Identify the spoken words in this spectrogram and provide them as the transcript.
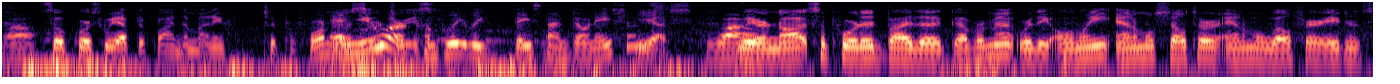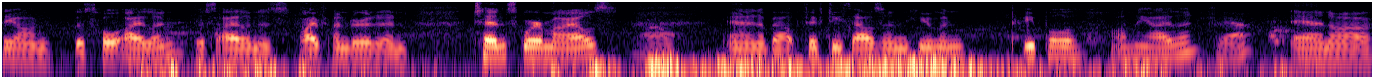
Wow. So of course we have to find the money to perform And those surgeries. And you are completely based on donations. Yes. Wow. We are not supported by the government. We're the only animal shelter, animal welfare agency on this whole island. This island is 510 square miles Wow. and about 50,000 human people on the island. Yeah. And uh,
